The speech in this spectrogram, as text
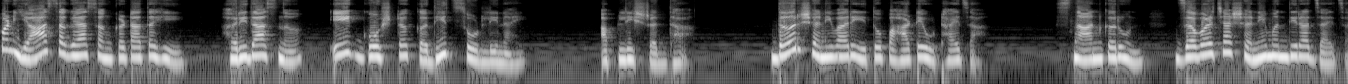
पण या सगळ्या संकटातही हरिदासनं एक गोष्ट कधीच सोडली नाही. आपली श्रद्धा. दर शनिवारी तो पहाटे उठायचा. स्नान करून जवळच्या शनी मंदिरात जायचा.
